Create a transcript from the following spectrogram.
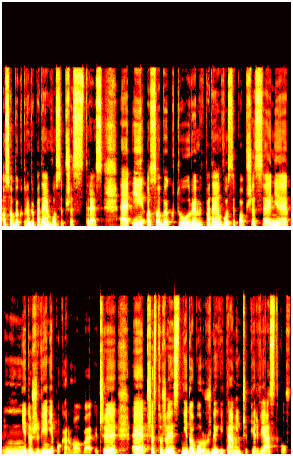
osoby, którym wypadają włosy przez stres i osoby, którym wypadają włosy poprzez niedożywienie pokarmowe, czy przez to, że jest niedobór różnych witamin czy pierwiastków,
